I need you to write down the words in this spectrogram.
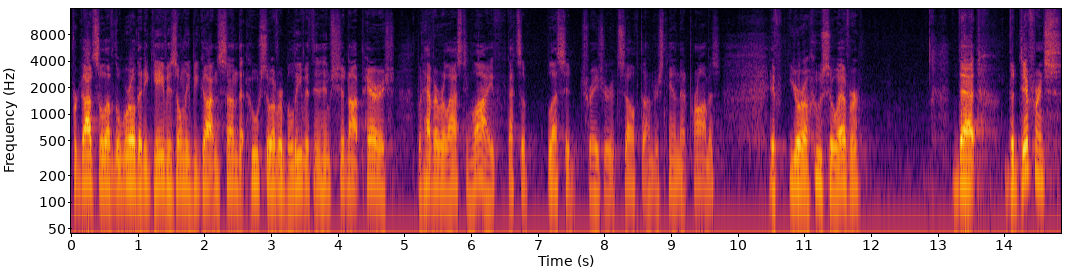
for God so loved the world that he gave his only begotten Son, that whosoever believeth in him should not perish, but have everlasting life. That's a blessed treasure itself to understand that promise. If you're a whosoever, that the difference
